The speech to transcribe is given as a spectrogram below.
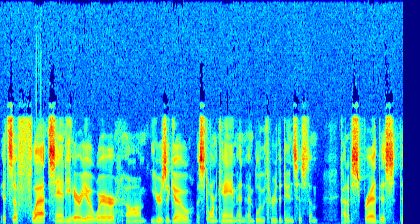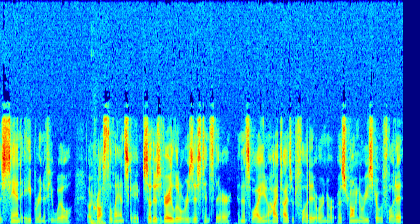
it's a flat, sandy area where um, years ago a storm came and, and blew through the dune system, kind of spread this this sand apron, if you will, across the landscape. So there's very little resistance there, and that's why you know high tides would flood it or a, nor- a strong nor'easter would flood it.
